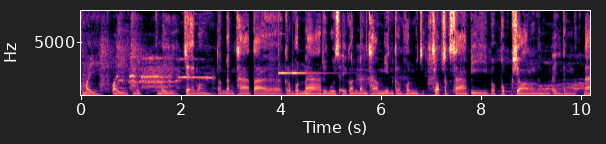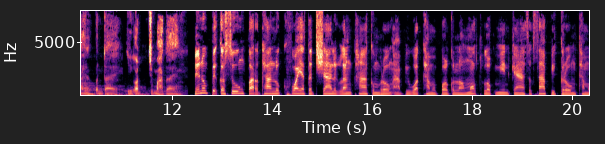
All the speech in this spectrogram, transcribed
ថ្មីថ្មីថ្មីថ្មីចេះហ្មងតន់ដឹងថាតើក្រុមហ៊ុនណាឬមួយស្អីក៏ដឹងថាមានក្រុមហ៊ុនធ្លាប់សិក្សាពីប្រភពខ្យល់និងអីទាំងដែរប៉ុន្តែយើងអត់ច្បាស់ដែរ អ្នកនាំពាក្យក្រសួងបរិស្ថានលោកខ្វៃអតិតជាលើកឡើងថាគម្រោងអភិវឌ្ឍធម្មពលកន្លងមកធ្លាប់មានការសិក្សាពីក្រងធម្ម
